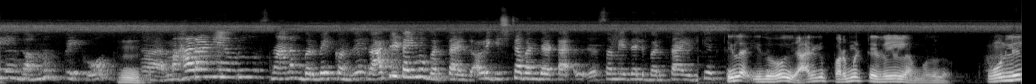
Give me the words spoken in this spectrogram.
ಈಗ ಗಮನಿಸ್ಬೇಕು. ಮಹಾರಾಣಿ ಅವರು ಸ್ನಾನಕ್ಕೆ ಬರ್ಬೇಕು ಅಂದ್ರೆ ರಾತ್ರಿ ಟೈಮು ಬರ್ತಾ ಇದ್ರು. ಅವ್ರಿಗೆ ಇಷ್ಟ ಬಂದ ಸಮಯದಲ್ಲಿ ಬರ್ತಾ ಇದ್ರು. ಇಲ್ಲ ಇದು ಯಾರಿಗೂ ಪರ್ಮಿಟ್ ಇರಲಿಲ್ಲ ಮೊದಲು. ಓನ್ಲಿ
